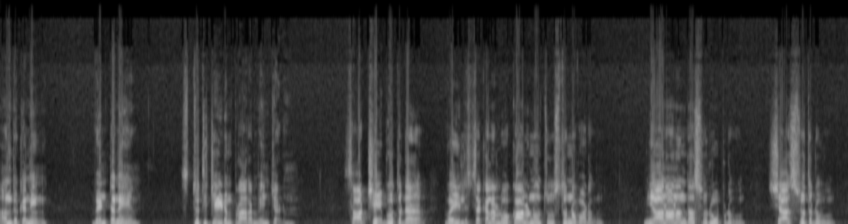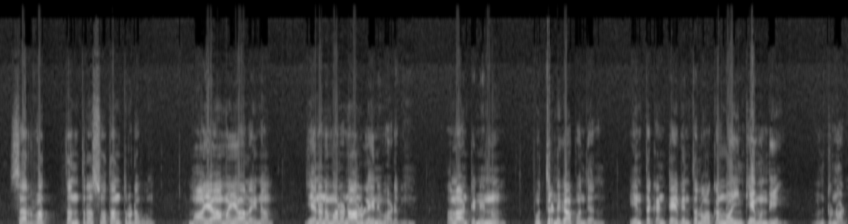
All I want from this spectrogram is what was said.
అందుకని వెంటనే స్థుతి చేయడం ప్రారంభించాడు. సాక్షీభూతుడ వై సకల లోకాలను చూస్తున్నవాడవు జ్ఞానానంద స్వరూపుడవు శాశ్వతుడవు సర్వతంత్ర స్వతంత్రుడవు మాయామయాలైన జనన మరణాలు లేనివాడివి. అలాంటి నిన్ను పుత్రునిగా పొందాను. ఇంతకంటే వింత లోకంలో ఇంకేముంది? అంటున్నాడు.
